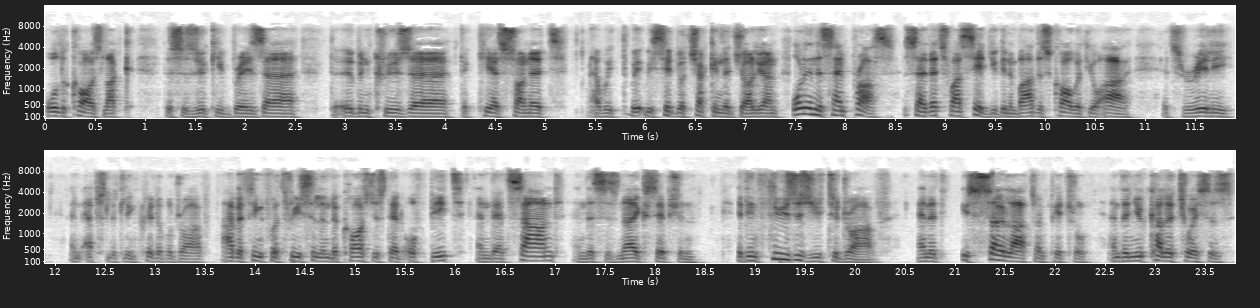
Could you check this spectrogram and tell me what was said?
all the cars like the Suzuki Brezza, the Urban Cruiser, the Kia Sonnet. Uh, we, we, said we'll chuck in the Jolyon, all in the same price. So that's why I said you're going to buy this car with your eye. It's really an absolutely incredible drive. I have a thing for three cylinder cars, just that offbeat and that sound, and this is no exception. It enthuses you to drive and it is so light on petrol. And the new color choices,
